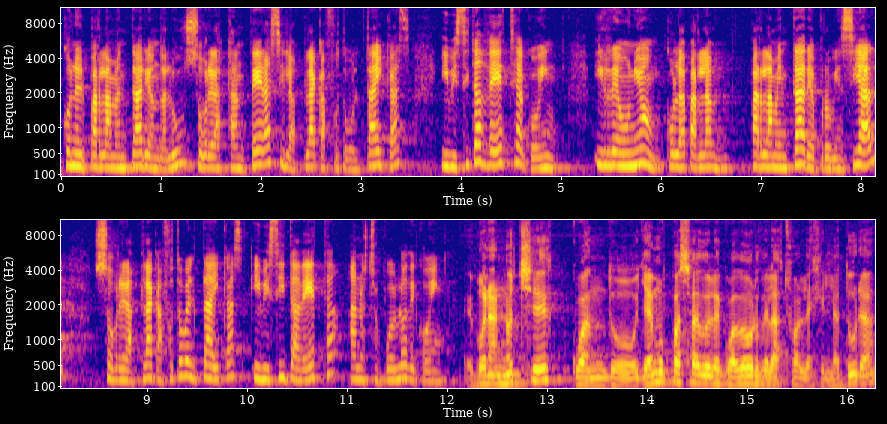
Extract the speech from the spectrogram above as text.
con el parlamentario andaluz sobre las canteras y las placas fotovoltaicas y visitas de este a Coín, y reunión con la parlamentaria provincial sobre las placas fotovoltaicas y visita de estas a nuestro pueblo de Coín. Eh, buenas noches. Cuando ya hemos pasado el Ecuador de la actual legislatura,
